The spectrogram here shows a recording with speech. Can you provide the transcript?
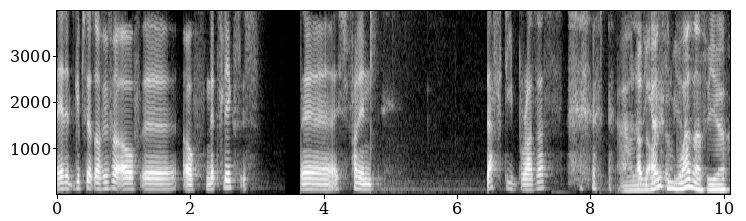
Ne, den gibt es jetzt auf jeden Fall auf, äh, auf Netflix. Ist, äh, ist von den Dufty Brothers. Alter, also die ganzen Brothers hier.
